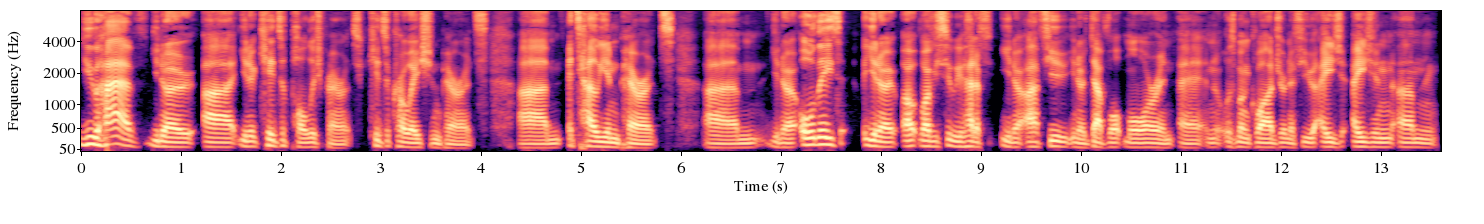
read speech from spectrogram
you have, you know, uh, you know, kids of Polish parents, kids of Croatian parents, um, Italian parents, um, you know, all these, you know, obviously we've had a, you know, a few, you know, Dav Whatmore and, and Usman and a few Asian, Asian um,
